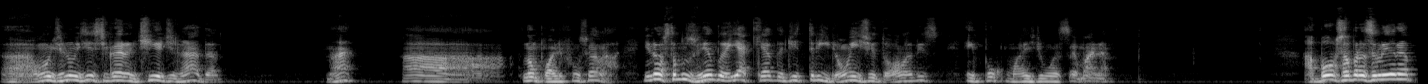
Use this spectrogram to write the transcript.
ah, onde não existe garantia de nada, né? ah, não pode funcionar. E nós estamos vendo aí a queda de trilhões de dólares em pouco mais de uma semana. A Bolsa Brasileira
